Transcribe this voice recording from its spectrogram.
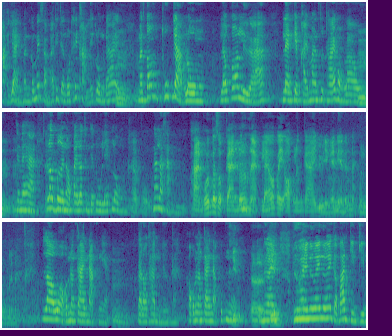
ขาใหญ่มันก็ไม่สามารถที่จะลดให้ขาเล็กลงได้อืมมันต้องทุกอย่างลงแล้วก็เหลือ แหล่งเก็บไขมันสุดท้ายของเราอืมใช่ไหมคะใช่เราเบิร์นออกไปเราถึงจะดูเล็กลงครับผมนั่นแหละค่ะอืมผ่านพ้นประสบการณ์ลดน้ำหนักแล้วไปออกกำลังกายอยู่อย่างนั้นเนี่ยน้ำหนักมันลงไหมไหมเราออกกำลังกายหนักเนี่ยอืมแต่เราทานเหมือนเดิมนะออกกำลังกายหนักปุ๊บเหนื่อกิยนเออเหนื่อยกินเหนื่อยเหนื่อยเหนื่อยกลับบ้านกินกิน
